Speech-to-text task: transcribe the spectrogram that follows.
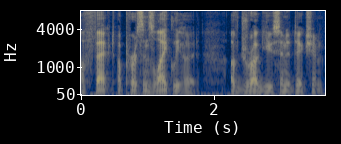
affect a person's likelihood of drug use and addiction.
